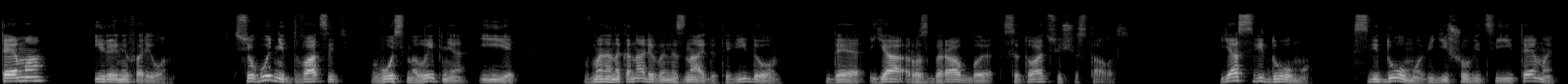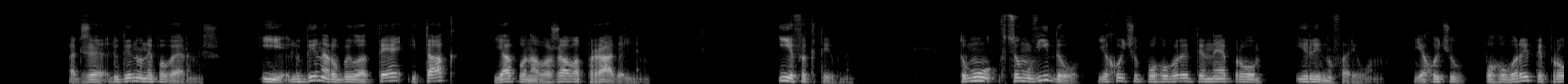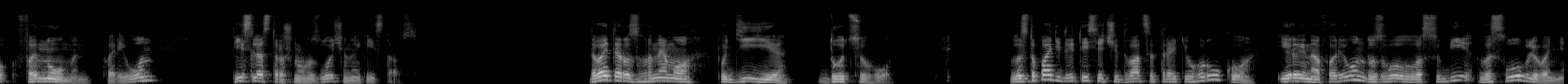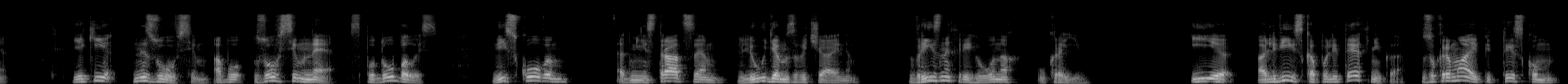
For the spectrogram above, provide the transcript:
Тема Ірини Фаріон. Сьогодні 28 липня, і в мене на каналі ви не знайдете відео, де я розбирав би ситуацію, що сталося. Я свідомо, свідомо відійшов від цієї теми, адже людину не повернеш. І людина робила те і так, як вона вважала правильним і ефективним. Тому в цьому відео я хочу поговорити не про Ірину Фаріон. Я хочу поговорити про феномен Фаріон після страшного злочину, який стався. Давайте розгорнемо події до цього. В листопаді 2023 року Ірина Фаріон дозволила собі висловлювання, які не зовсім або зовсім не сподобались військовим, адміністраціям, людям звичайним в різних регіонах України. І Львівська політехніка, зокрема і під тиском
